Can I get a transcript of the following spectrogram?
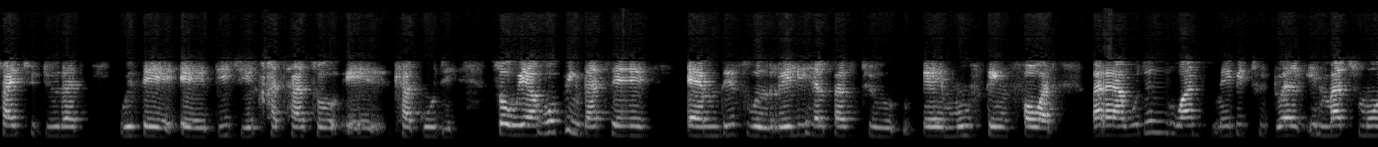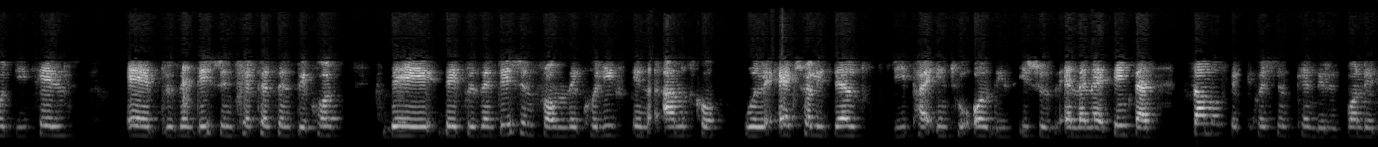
tried to do that with the uh, DG Kgathatso uh, Tlhakudi. So we are hoping that uh, um, this will really help us to uh, move things forward. But I wouldn't want maybe to dwell in much more detailed uh, presentation, Chairperson, because the the presentation from the colleagues in Armscor will actually delve deeper into all these issues. And then I think that some of the questions can be responded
